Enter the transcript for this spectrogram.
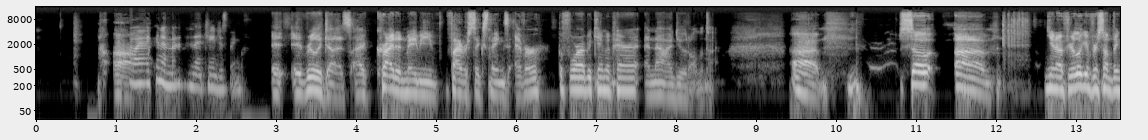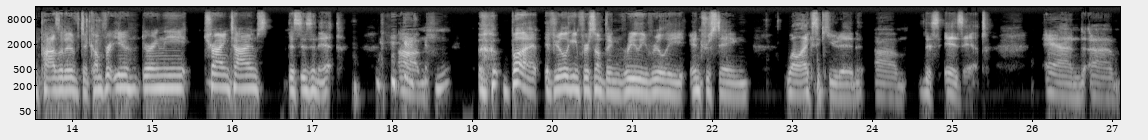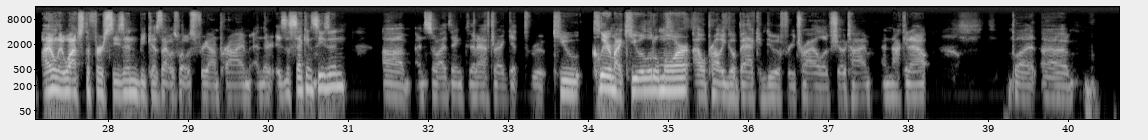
oh, I can imagine that changes things. It it really does. I cried in maybe five or six things ever before I became a parent, and now I do it all the time. Um, so um, you know, if you're looking for something positive to comfort you during the trying times, this isn't it. Um, but if you're looking for something really, really interesting, well executed, um, this is it. And um, I only watched the first season because that was what was free on Prime, and there is a second season. Um, and so I think that after I get through queue, clear my queue a little more, I will probably go back and do a free trial of Showtime and knock it out. But um,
